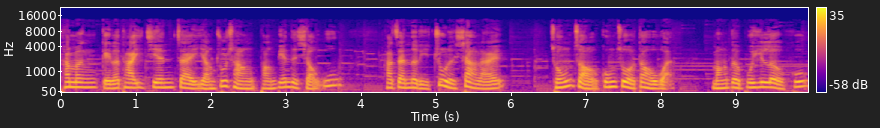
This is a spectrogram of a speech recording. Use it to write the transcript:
他们给了他一间在养猪场旁边的小屋，他在那里住了下来，从早工作到晚，忙得不亦乐乎。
